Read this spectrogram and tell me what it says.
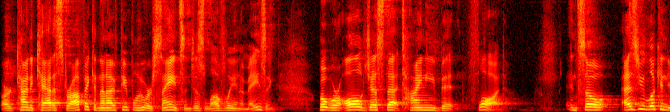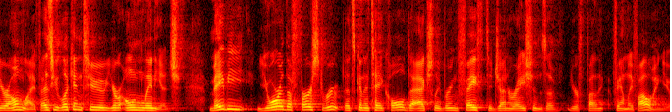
are kind of catastrophic, and then I have people who are saints and just lovely and amazing but we're all just that tiny bit flawed. And so, as you look into your own life, as you look into your own lineage, maybe you're the first root that's going to take hold to actually bring faith to generations of your family following you.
